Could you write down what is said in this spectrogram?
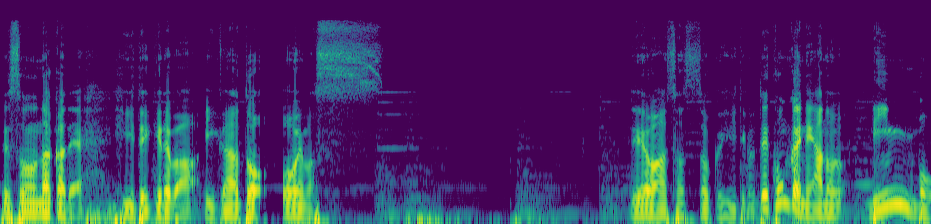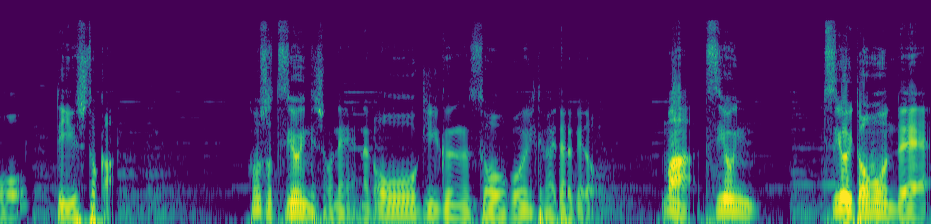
で、その中で引いていければいいかなと思います。では、早速引いていく。で、今回ね、あの、リンボーっていう人か。この人強いんでしょうね。なんか、大義軍総合撃って書いてあるけど。まあ、強い強いと思うんで、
